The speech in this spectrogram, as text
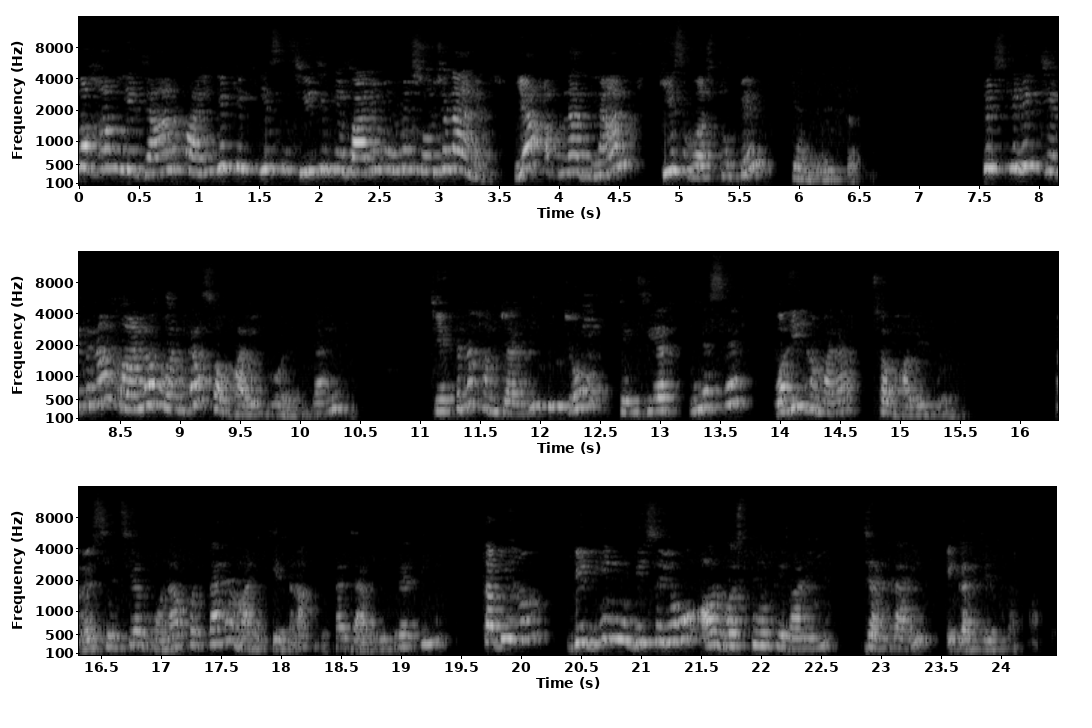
तो हम ये जान पाएँगे कि किस चीज़ के बारे में हमें सोचना है, या अपना ध्यान किस वस्तु पे केंद्रित करना तो इसके लिए चेतना मानव मन का स्वाभाविक गुण है, ज़ाहिर चेतना हम जागृत जो सिंसियरनेस है, वही हमारा स्वाभाविक गुण है। हमें सिंसियर होना पड़ता है, हमारी चेतना हमेशा जागृत रहती है। तभी हम विभिन्न विषयों और वस्तुओं के बारे में जानकारी एकत्रित कर पाते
